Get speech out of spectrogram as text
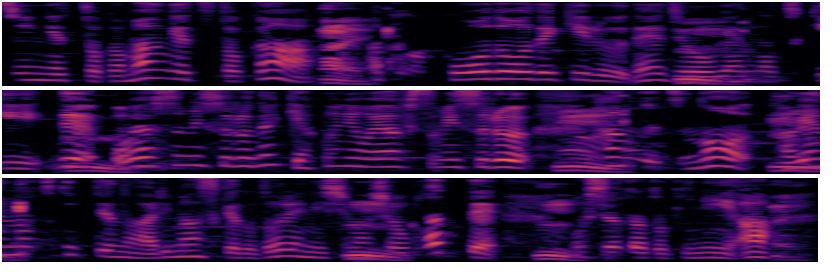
新月とか満月とか、はいあとは行動できるね、上限の月、で、うんお休みするね、逆にお休みするうん。半月の加減の月っていうのはありますけど、どれにしましょうかってうんおっしゃった時に、あ、はい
